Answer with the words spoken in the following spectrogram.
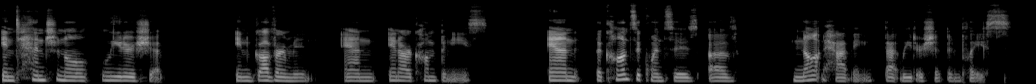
intentional leadership in government and in our companies, and the consequences of not having that leadership in place.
